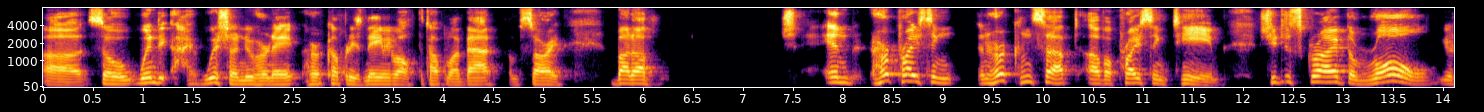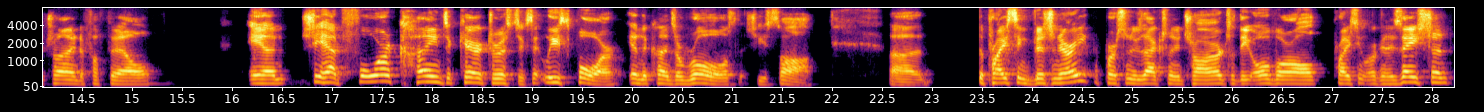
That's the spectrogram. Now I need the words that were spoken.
Uh, so Wendy, I wish I knew her name, her company's name off the top of my bat. I'm sorry, but uh, and her pricing and her concept of a pricing team, she described the role you're trying to fulfill, and she had four kinds of characteristics, at least four, in the kinds of roles that she saw. Uh, the pricing visionary, the person who's actually in charge of the overall pricing organization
